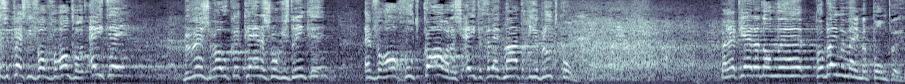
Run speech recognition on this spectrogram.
is een kwestie van verantwoord eten, bewust roken, kleine slokjes drinken en vooral goed kauwen, dat je eten gelijkmatig in je bloed komt. Maar heb jij daar dan eh, problemen mee met pompen?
